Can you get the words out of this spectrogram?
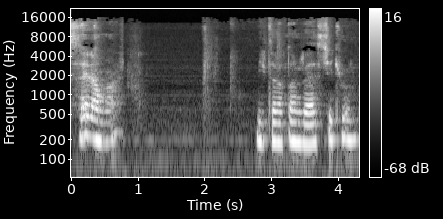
Selamlar. Bir taraftan reels çekiyorum.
